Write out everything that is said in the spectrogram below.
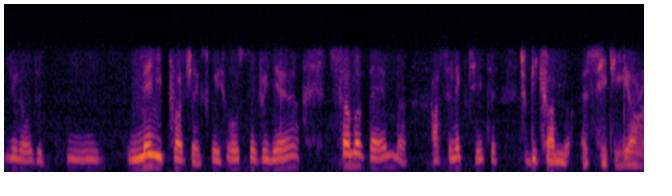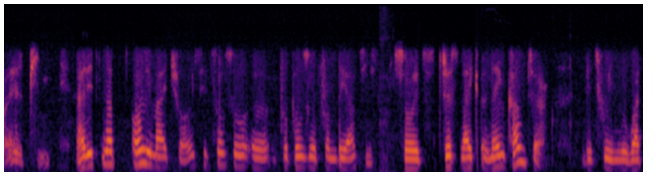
you know, the mm, many projects we host every year, some of them are selected to become a CD or LP. And it's not only my choice, it's also a proposal from the artist. So it's just like an encounter between what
